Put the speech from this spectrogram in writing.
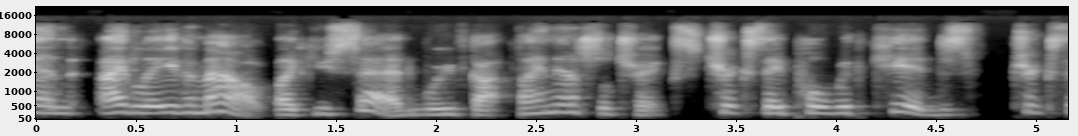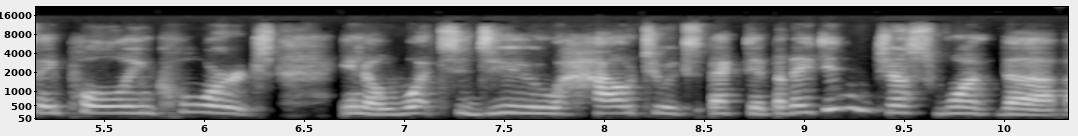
and I lay them out. Like you said, we've got financial tricks, tricks they pull with kids, tricks they pull in court, you know, what to do, how to expect it. But I didn't just want the,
